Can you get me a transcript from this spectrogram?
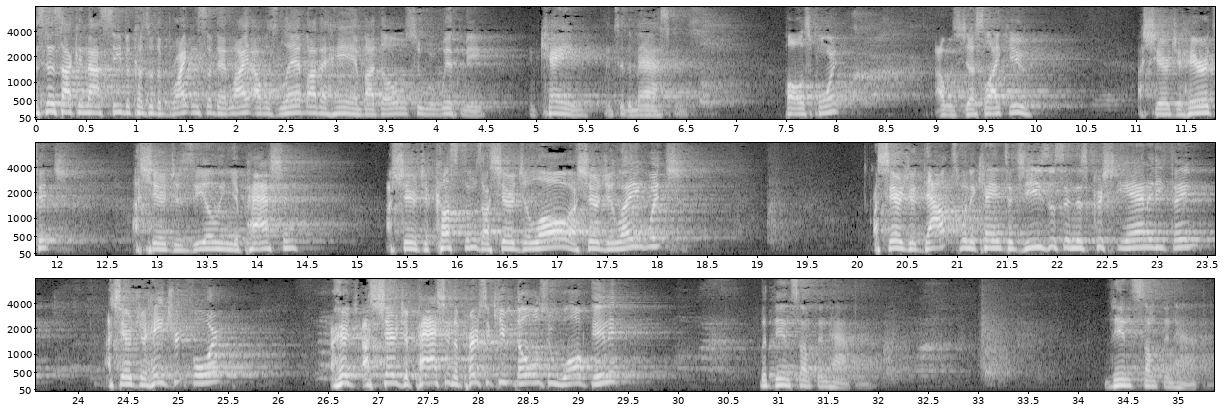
And since I could not see because of the brightness of that light, I was led by the hand by those who were with me and came into Damascus. Paul's point I was just like you. I shared your heritage, I shared your zeal and your passion, I shared your customs, I shared your law, I shared your language. I shared your doubts when it came to Jesus and this Christianity thing. I shared your hatred for it. I, heard, I shared your passion to persecute those who walked in it. But then something happened. Then something happened.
